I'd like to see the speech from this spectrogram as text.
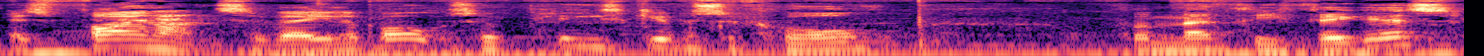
There's finance available, so please give us a call for monthly figures.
